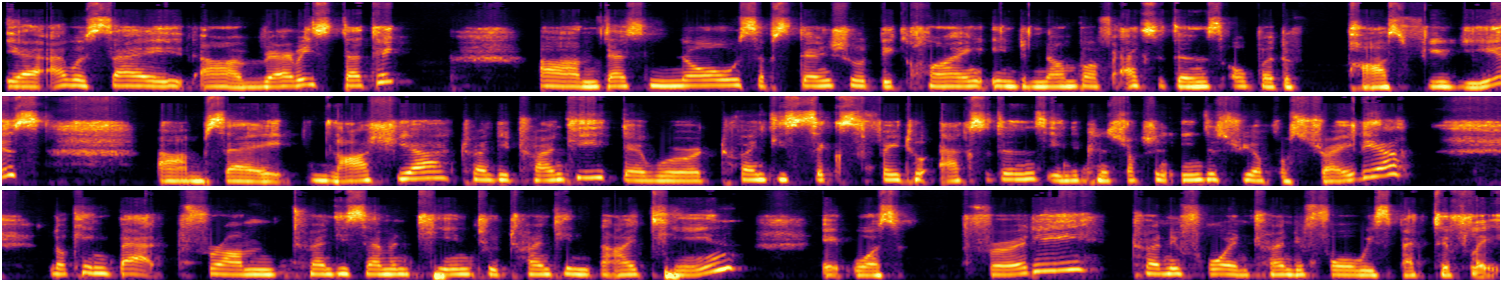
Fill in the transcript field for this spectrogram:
yeah, I would say uh, very static. um, there's no substantial decline in the number of accidents over the past few years. Um, say last year, 2020, there were 26 fatal accidents in the construction industry of Australia. Looking back from 2017 to 2019, it was 30, 24, and 24 respectively.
